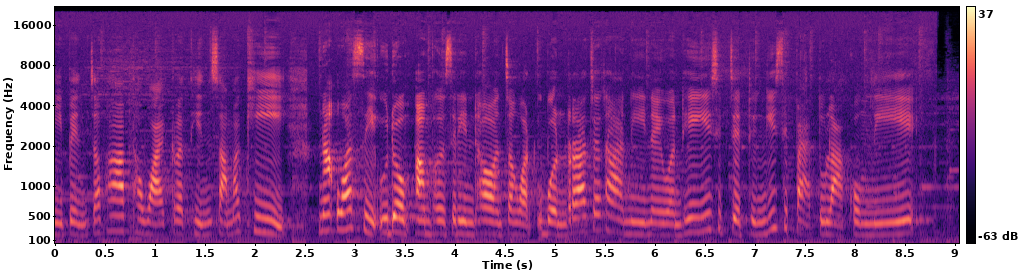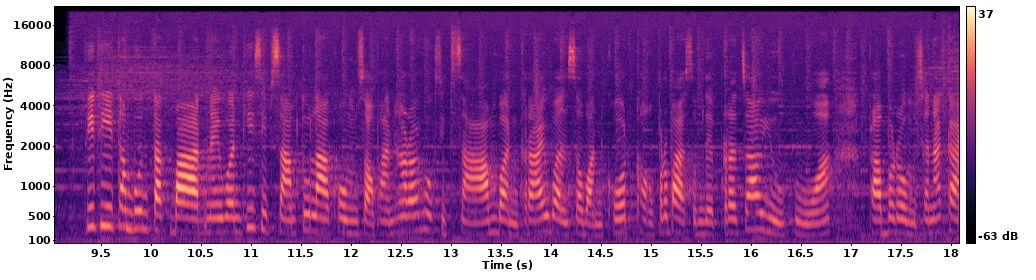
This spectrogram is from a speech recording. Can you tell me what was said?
นีเป็นเจ้าภาพถวายกระถินสามัคคี ณ วัดศรีอุดมอำเภอสิรินธรจังหวัดอุบลราชธานีในวันที่ 27-28 ตุลาคมนี้ พิธีทำบุญตักบาตรในวันที่ 13 ตุลาคม 2563 วันคล้ายวันสวรรคตของพระบาทสมเด็จพระเจ้าอยู่หัว พระบรมชนากา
